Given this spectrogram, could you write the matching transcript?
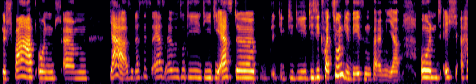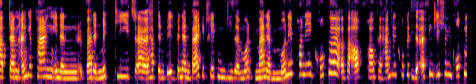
gespart und ähm, ja, also das ist erst äh, so die, die, die erste, die, die, die Situation gewesen bei mir. Und ich habe dann angefangen, in den, war dann Mitglied, äh, hab bin dann beigetreten in diese Meine Moneypony-Gruppe, aber auch Frau für Handel-Gruppe, diese öffentlichen Gruppen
